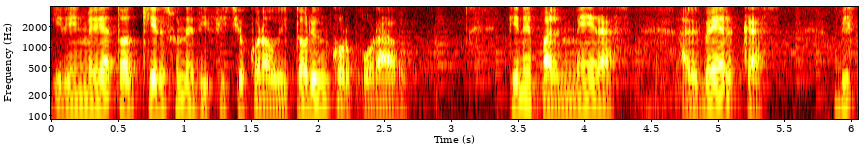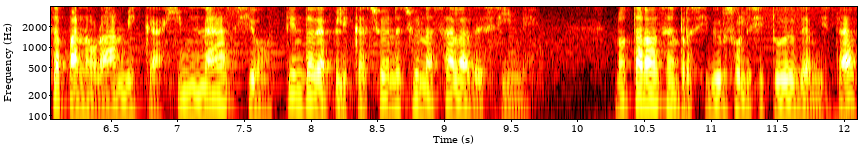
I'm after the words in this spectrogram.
y de inmediato adquieres un edificio con auditorio incorporado. Tiene palmeras, albercas, vista panorámica, gimnasio, tienda de aplicaciones y una sala de cine. No tardas en recibir solicitudes de amistad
